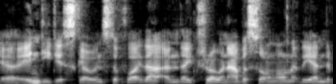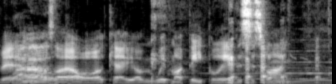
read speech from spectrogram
uh, indie disco and stuff like that, and they'd throw an ABBA song on at the end of it, and I was like, oh, okay, I'm with my people here. This is fine.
